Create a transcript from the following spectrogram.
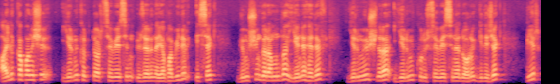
Aylık kapanışı 20.44 seviyesinin üzerinde yapabilir isek gümüşün gramında yeni hedef 23 lira 20 kuruş seviyesine doğru gidecek bir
